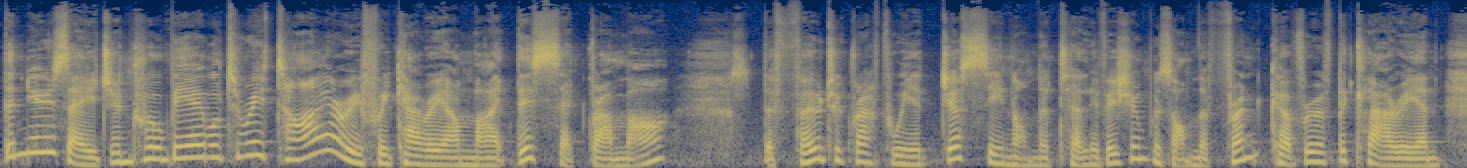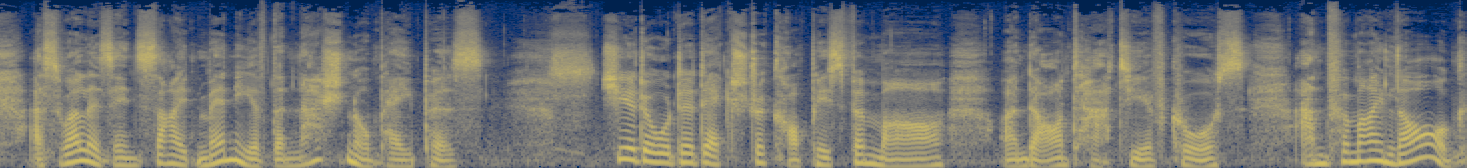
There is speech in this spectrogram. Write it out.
The newsagent will be able to retire if we carry on like this, said Grandma. The photograph we had just seen on the television was on the front cover of the Clarion, as well as inside many of the national papers. She had ordered extra copies for Ma and Aunt Hattie, of course, and for my log.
